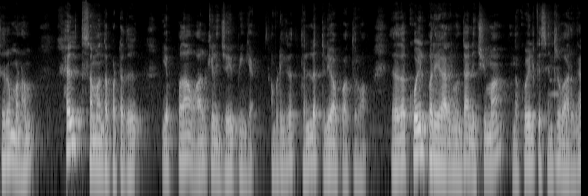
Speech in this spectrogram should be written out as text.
திருமணம் ஹெல்த் சம்மந்தப்பட்டது எப்போ தான் வாழ்க்கையில் ஜெயிப்பீங்க அப்படிங்கிறத தெள்ள தெளிவாக பார்த்துருவோம். ஏதாவது கோயில் பரிகாரங்கள் வந்தால் நிச்சயமாக அந்த கோயிலுக்கு சென்று வாருங்க.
